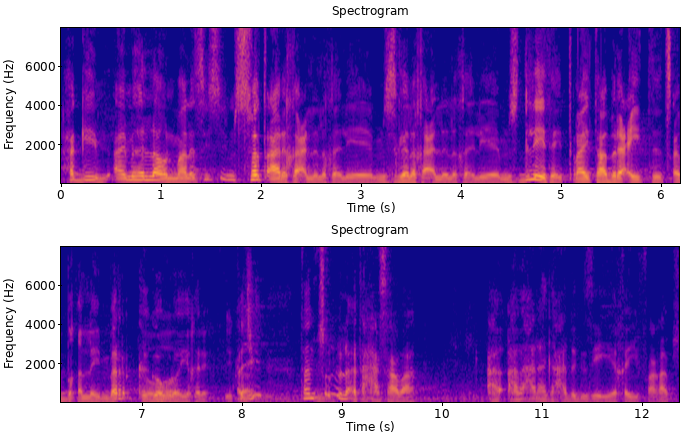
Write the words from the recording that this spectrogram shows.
حقي أي مهلاون مالس يصير مسفت عارق على الخلية مسجلق على الخلية مسدليته تراي تابرعيت تسبق اللي يمبر كجبر يخلي. حجي تنسلو لا تحاسبات؟ ኣ- ኣብ ሓደጋ ሓደ ግዜ የኸይፋ ካብሽ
